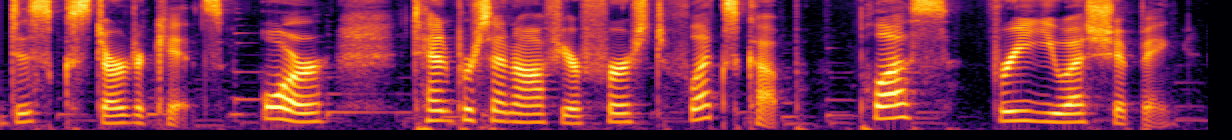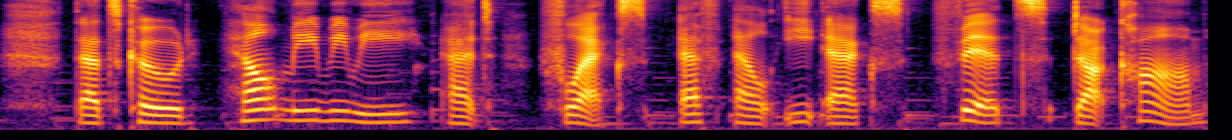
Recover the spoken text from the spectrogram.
disc starter kits or 10% off your first Flex cup, plus free US shipping. That's code helpmebeme at flex, F-L-E-X, fits.com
